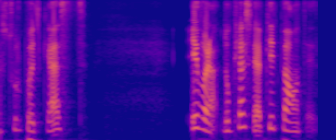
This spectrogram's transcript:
sous le podcast. Et voilà, donc là, c'est la petite parenthèse.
